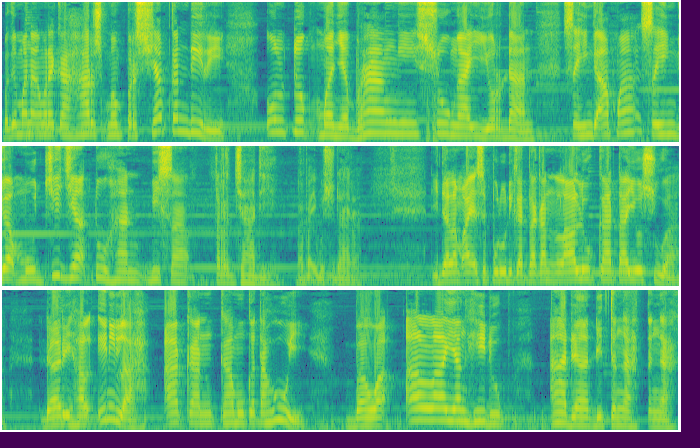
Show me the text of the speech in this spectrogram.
bagaimana mereka harus mempersiapkan diri untuk menyeberangi sungai Yordan sehingga apa? Sehingga mujizat Tuhan bisa terjadi. Bapak Ibu Saudara. Di dalam ayat 10 dikatakan lalu kata Yosua, dari hal inilah akan kamu ketahui bahwa Allah yang hidup ada di tengah-tengah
